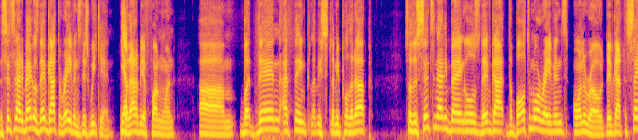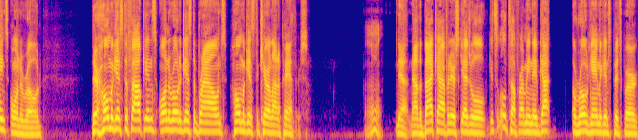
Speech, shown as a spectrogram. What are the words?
The Cincinnati Bengals, they've got the Ravens this weekend, so that'll be a fun one. Um, but then I think let me let me pull it up. So the Cincinnati Bengals, they've got the Baltimore Ravens on the road. They've got the Saints on the road. They're home against the Falcons, on the road against the Browns, home against the Carolina Panthers. Mm. Yeah. Now the back half of their schedule gets a little tougher. I mean, they've got a road game against Pittsburgh,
